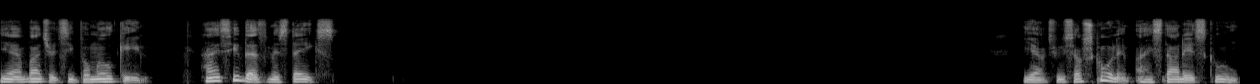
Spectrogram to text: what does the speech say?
Я бачу ці помилки. I see those mistakes. Я вчуся в школі. I study at school.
